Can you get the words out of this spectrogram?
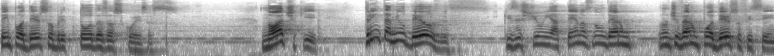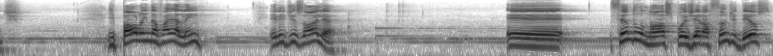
tem poder sobre todas as coisas. Note que 30 mil deuses que existiam em Atenas não, deram, não tiveram poder suficiente. E Paulo ainda vai além. Ele diz: olha, é, sendo nós, pois, geração de Deus,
